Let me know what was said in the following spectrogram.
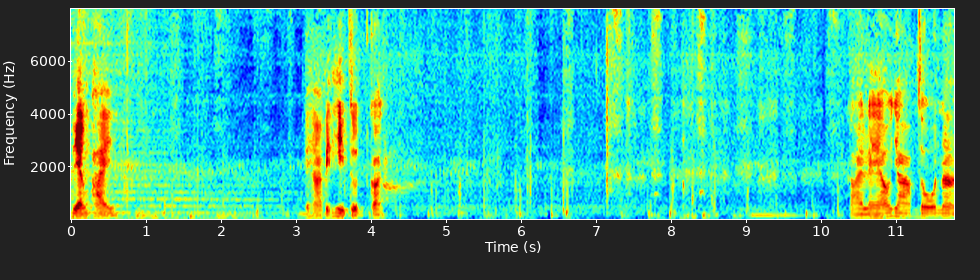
เรียงไผ่ไปหาพิธีจุดก่อน ตาย แล้วยามโดนอะ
